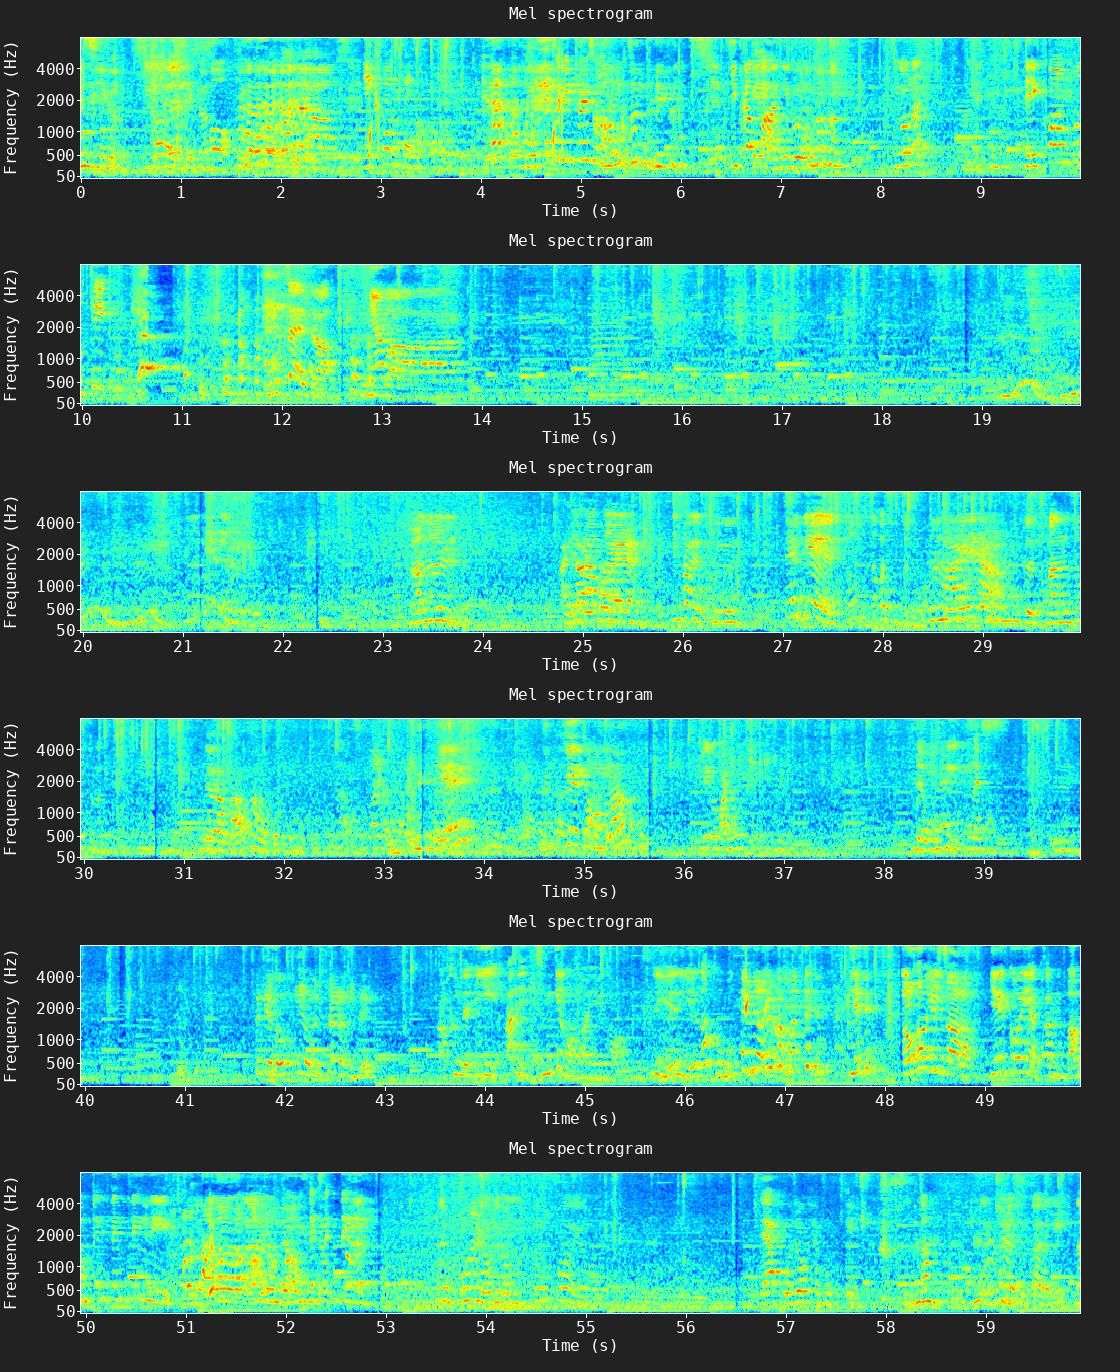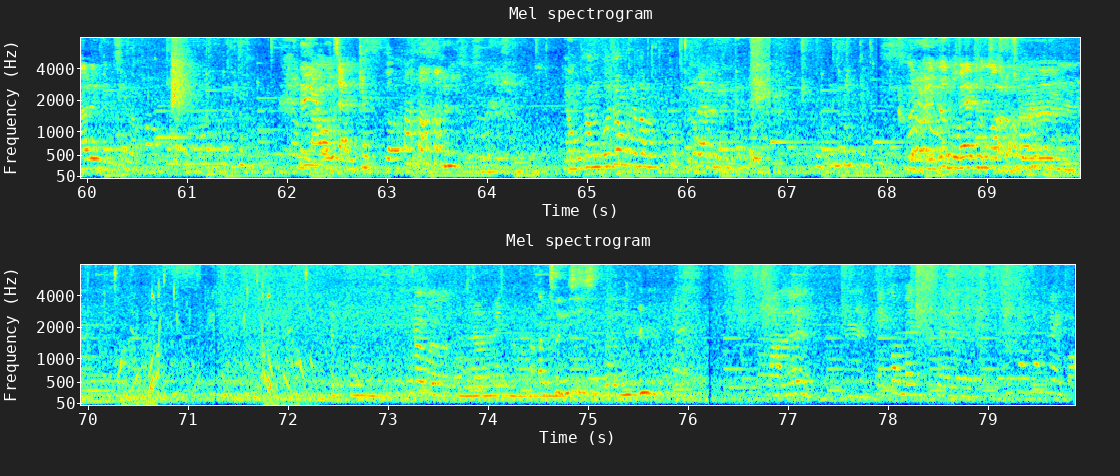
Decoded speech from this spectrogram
이거 이거는 이거 베이컨 베스트 트리플 이거 뒷광고 아니고 이거는 베이컨 포테이토 피자 먹자 얘들아 와 나는 이상하게 이상하게 그 특유의 소스 가 진짜 좋아 그단 소스 같은 거 내가 마라탕 먹거든. 이게 정말? 근데 이거 맛있지? 내 원픽이 통했어. 근데 먹기가 불편한데? 아 근데 이 안에 든 게 많아 얘가. 근데 얘 얘가 더 먹기 힘들 것 같아. 얘 먹어줄 사람. 얘 거의 약간 맘땡땡땡이 맘땡땡땡이. 근데 볼 여기 너무 좁고요. 내가 보정해볼게. 진짜? 못 줄여줄까 여기? 나를 믿지마. 나오지 않겠어. 영상 보정 하다면 틱톡 들어가는데. 그거 매드 알아? 아, 전시시도. 나는 베이컨 베스트 1,300원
